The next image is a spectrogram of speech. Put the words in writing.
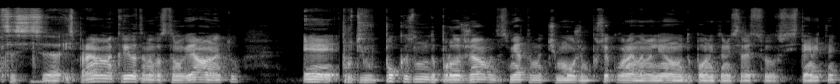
с изправяне на кривата на възстановяването е противопоказно да продължаваме да смятаме, че можем по всяко време да наливаме допълнителни средства в системите,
